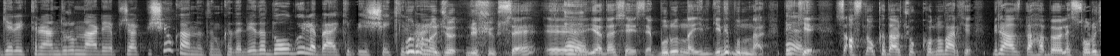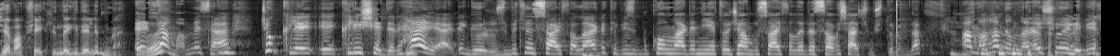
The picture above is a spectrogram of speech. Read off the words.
gerektiren durumlarda yapacak bir şey yok anladığım kadarıyla. Ya da dolguyla belki bir şekil Burun ucu düşükse e, Evet. ya da şeyse burunla ilgili bunlar. Peki aslında o kadar çok konu var ki biraz daha böyle soru cevap şeklinde gidelim mi? Evet Olur. tamam mesela çok kli- e, klişedir her yerde görürüz. Bütün sayfalarda ki biz bu konularda Niyet Hocam bu sayfalara savaş açmış durumda. Ama hanımlara şöyle bir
